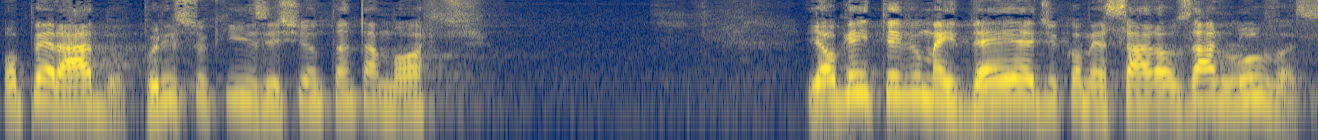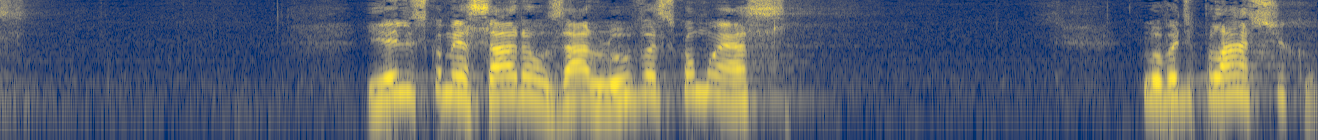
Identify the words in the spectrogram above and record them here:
operado. Por isso que existiam tanta morte. E alguém teve uma ideia de começar a usar luvas. E eles começaram a usar luvas como essa. Luva de plástico.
